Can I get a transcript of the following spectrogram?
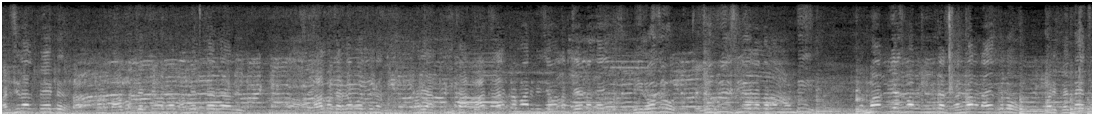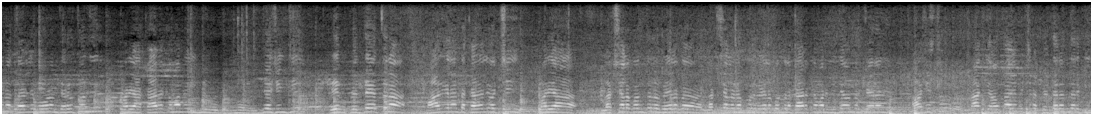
మడిసిలాల్పేట్ మన బాబు జగజీవన్ రామ్ అంబేద్కర్ గారి హాల్లో జరగబోతున్నది. మరి ఆ- ఈ ఆ కార్యక్రమాన్ని విజయవంతం చేయటకై ఈరోజు జూబ్లీ నియోజకవర్గం నుండి ఎంఆర్పిఎస్ మరి వివిధ సంఘాల నాయకులు మరి పెద్ద ఎత్తున తరలిపోవడం జరుగుతుంది. మరి ఆ కార్యక్రమాన్ని ఉద్దేశించి రేపు పెద్ద ఎత్తున మాదిగలంతా కదలి వచ్చి మరి ఆ లక్షల గొంతులు వేల లక్షల డబ్బులు వేల గొంతుల కార్యక్రమాన్ని విజయవంతం చేయాలని ఆశిస్తూ నాకు ఈ అవకాశం ఇచ్చిన పెద్దలందరికీ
